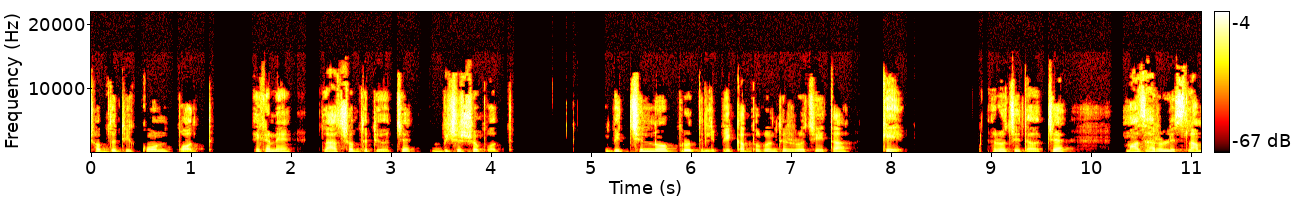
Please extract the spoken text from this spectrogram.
শব্দটি কোন পদ? এখানে লাজ শব্দটি হচ্ছে বিশেষ্য পদ। বিচ্ছিন্ন প্রতিলিপি কাব্যগ্রন্থের রচয়িতা কে? রচয়িতা হচ্ছে মাঝহারুল ইসলাম।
